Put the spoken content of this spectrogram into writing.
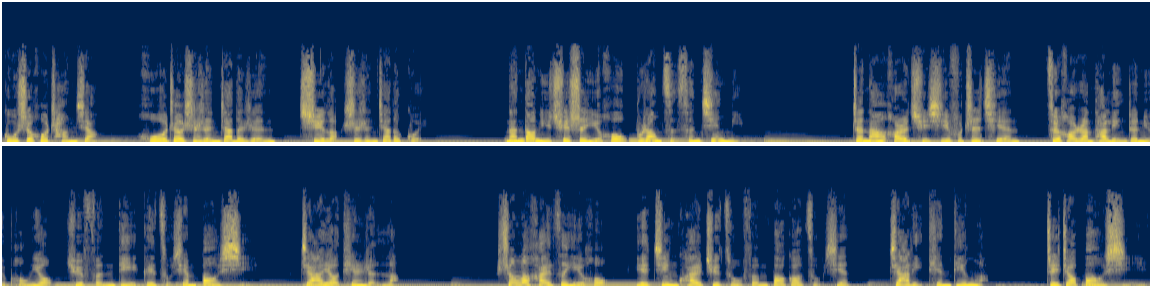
古时候常讲，活着是人家的人，去了是人家的鬼。难道你去世以后不让子孙敬你？这男孩娶媳妇之前，最好让他领着女朋友去坟地给祖先报喜，家要添人了。生了孩子以后，也尽快去祖坟报告祖先，家里添丁了，这叫报喜。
